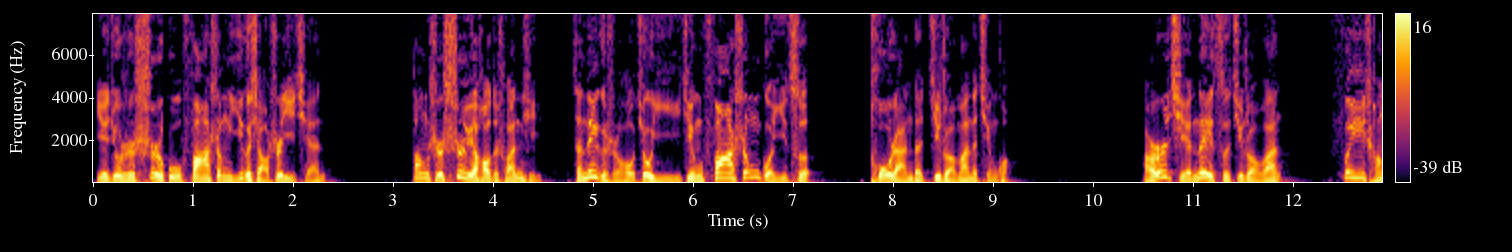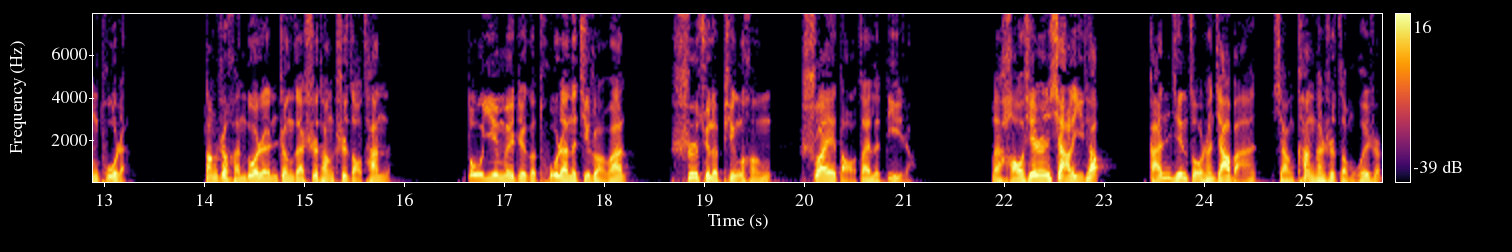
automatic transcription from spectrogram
也就是事故发生一个小时以前，当时世越号的船体在那个时候就已经发生过一次突然的急转弯的情况，而且那次急转弯非常突然，当时很多人正在食堂吃早餐呢，都因为这个突然的急转弯失去了平衡。摔倒在了地上，那好些人吓了一跳，赶紧走上甲板，想看看是怎么回事。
